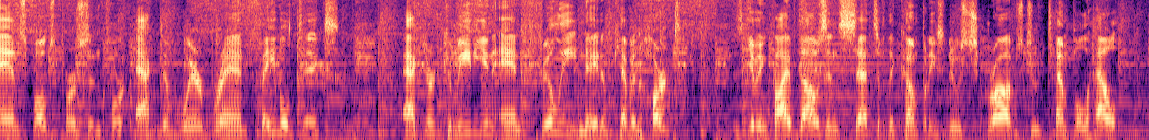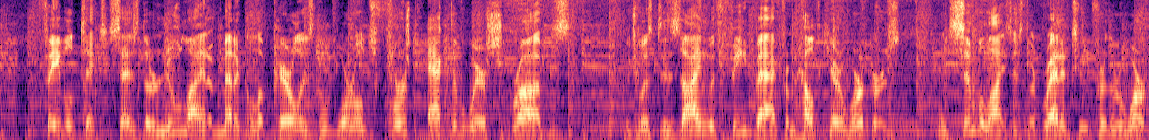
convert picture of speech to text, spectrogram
and spokesperson for activewear brand Fabletics, actor, comedian, and Philly native Kevin Hart is giving 5,000 sets of the company's new scrubs to Temple Health. Fabletics says their new line of medical apparel is the world's first activewear scrubs, which was designed with feedback from healthcare workers and symbolizes their gratitude for their work.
